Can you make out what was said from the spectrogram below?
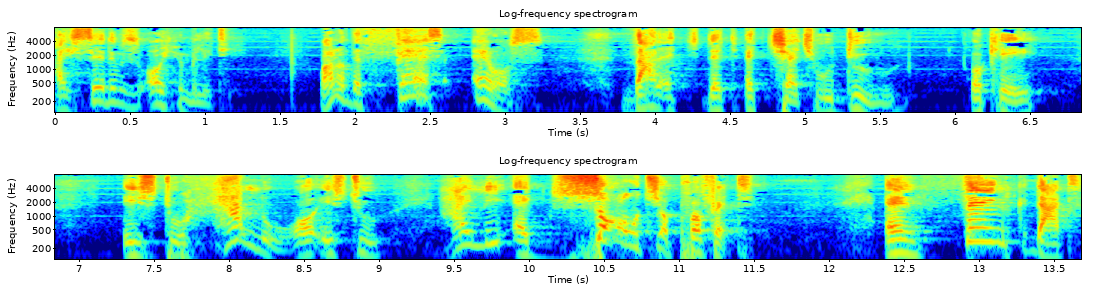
I say this with all humility, one of the first errors that a, that a church will do, okay, is to hallow or is to highly exalt your prophet and think that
